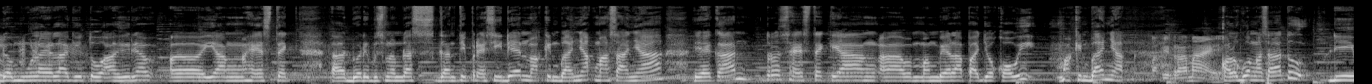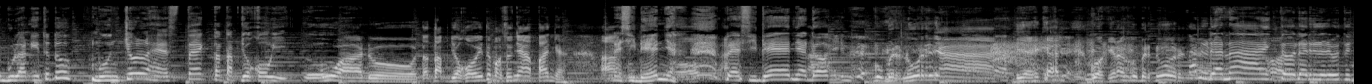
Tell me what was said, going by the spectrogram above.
udah mulai lagi tuh. Akhirnya eh, yang hashtag eh, 2019 ganti presiden makin banyak masanya ya kan? Terus hashtag yang eh, membela Pak Jokowi makin banyak. Makin ramai. Kalau gua nggak salah tuh di bulan itu tuh muncul hashtag tetap Jokowi. Waduh Tetap Jokowi itu maksudnya apanya? Ah, presidennya. Oh. presidennya dong. Gubernurnya. Iya kan? Gua kira gubernur kan udah naik tuh dari 2017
